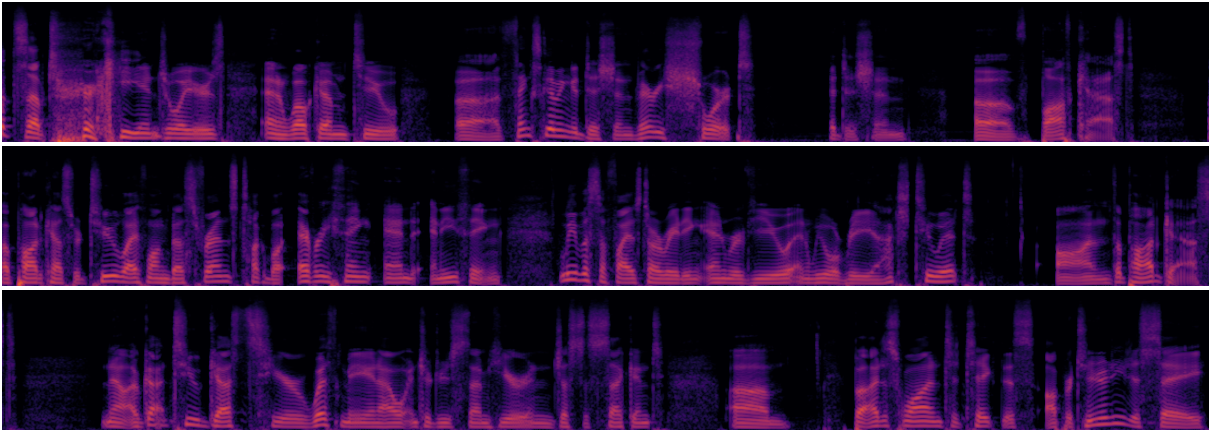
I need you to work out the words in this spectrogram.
What's up, turkey enjoyers, and welcome to uh, Thanksgiving edition, very short edition of Boffcast, a podcast where two lifelong best friends talk about everything and anything. Leave us a five star rating and review, and we will react to it on the podcast. Now, I've got two guests here with me, and I will introduce them here in just a second. Um, but I just wanted to take this opportunity to say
